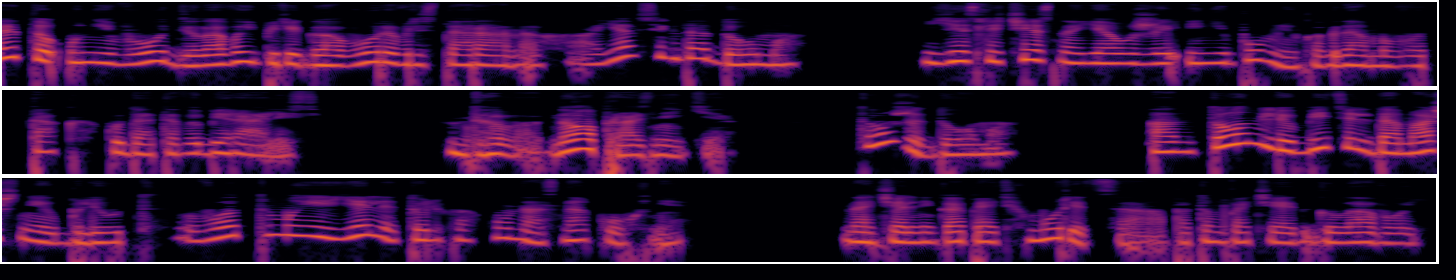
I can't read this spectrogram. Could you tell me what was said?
Это у него деловые переговоры в ресторанах, а я всегда дома. Если честно, я уже и не помню, когда мы вот так куда-то выбирались. Да ладно, а праздники? Тоже дома. Антон – любитель домашних блюд. Вот мы и ели только у нас на кухне. Начальник опять хмурится, а потом качает головой.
